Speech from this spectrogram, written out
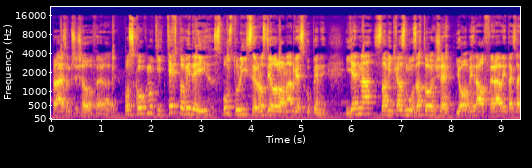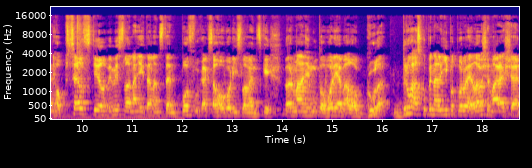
právě jsem přišel o Ferrari. Po skouknutí těchto videí spoustu lidí se rozdělilo na dvě skupiny. Jedna slaví Kazmu za to, že jo, vyhrál Ferrari, tak za něho přelstil, vymyslel na něj tenhle ten podfuk, jak se hovorí slovensky, normálně mu to odjebalo gule. Druhá skupina lidí podporuje Leoše Mareše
